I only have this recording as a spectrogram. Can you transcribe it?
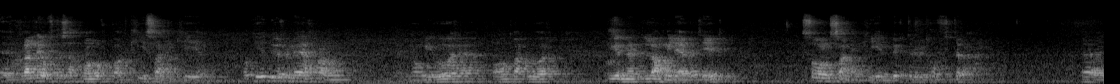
Eh, Veldig ofte setter man opp at keysigning-keyen Ok, du rullerer den en gang i året, annethvert år. Gir den en lang levetid. Sånn-signing-keyen bytter ut hoftene. Eh,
